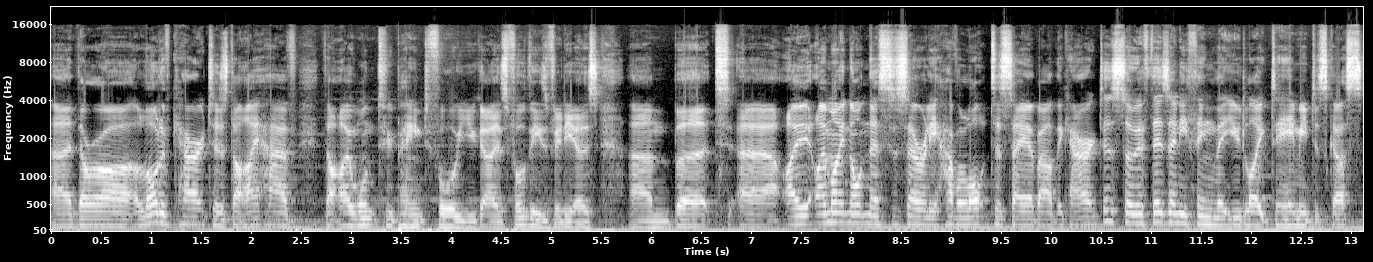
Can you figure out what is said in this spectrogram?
uh, there are a lot of characters that I have that I want to paint for you guys for these videos, um, but uh, I, I might not necessarily have a lot to say about the characters, so if there's anything that you'd like to hear me discuss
